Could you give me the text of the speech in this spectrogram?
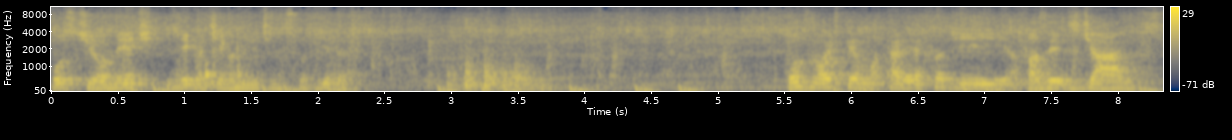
positivamente e negativamente na sua vida? Todos nós temos uma tarefa de afazeres diários.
